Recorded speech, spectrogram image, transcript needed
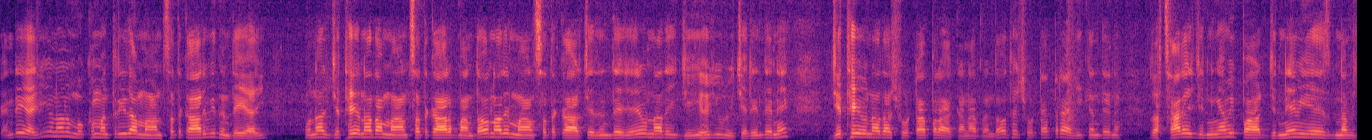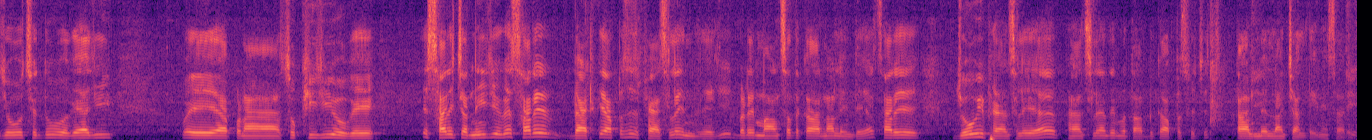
ਕਹਿੰਦੇ ਆ ਜੀ, ਉਹਨਾਂ ਨੂੰ ਮੁੱਖ ਮੰਤਰੀ ਦਾ ਮਾਨ ਸਤਿਕਾਰ ਵੀ ਦਿੰਦੇ ਆ ਜੀ। ਉਹਨਾਂ ਜਿੱਥੇ ਉਹਨਾਂ ਦਾ ਮਾਨ ਸਤਿਕਾਰ ਬਣਦਾ, ਉਹਨਾਂ ਦੇ ਮਾਨ ਸਤਿਕਾਰ 'ਚ ਦਿੰਦੇ ਜੇ, ਉਹਨਾਂ ਦੀ ਜੀ ਹਜ਼ੂਰੀ 'ਚ ਰਹਿੰਦੇ ਨੇ। ਜਿੱਥੇ ਉਹਨਾਂ ਦਾ ਛੋਟਾ ਭਰਾ ਕਹਿਣਾ ਪੈਂਦਾ, ਉੱਥੇ ਛੋਟਾ ਭਰਾ ਵੀ ਕਹਿੰਦੇ ਨੇ। ਰ- ਸਾਰੇ ਜਿੰਨੀਆਂ ਵੀ ਪਾਰ ਜਿੰਨੇ ਵੀ ਇਹ ਨਵਜੋਤ ਸਿੱਧੂ ਹੋ ਗਿਆ ਜੀ, ਇਹ ਆਪਣਾ ਸੁਖੀ ਜੀ ਹੋ ਗਏ ਇਹ ਸਾਰੇ ਚੰਨੀ ਜੀ ਹੋ ਗਏ ਸਾਰੇ ਬੈਠ ਕੇ ਆਪਸ ਵਿੱਚ ਫੈਸਲੇ ਲੈਂਦੇ ਆ ਜੀ ਬੜੇ ਮਾਨ ਸਤਿਕਾਰ ਨਾਲ ਲੈਂਦੇ ਆ ਸਾਰੇ ਜੋ ਵੀ ਫੈਸਲੇ ਆ ਫੈਸਲਿਆਂ ਦੇ ਮੁਤਾਬਿਕ ਆਪਸ ਵਿੱਚ ਤਾਲਮੇਲ ਨਾਲ ਚੱਲਦੇ ਨੇ ਸਾਰੇ।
